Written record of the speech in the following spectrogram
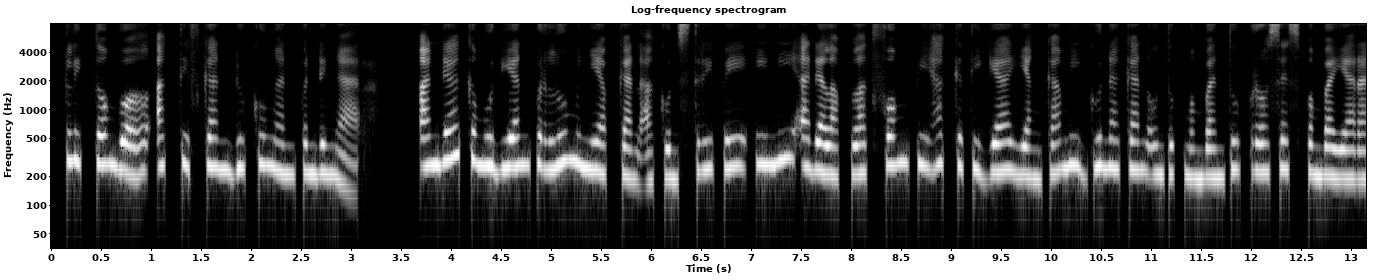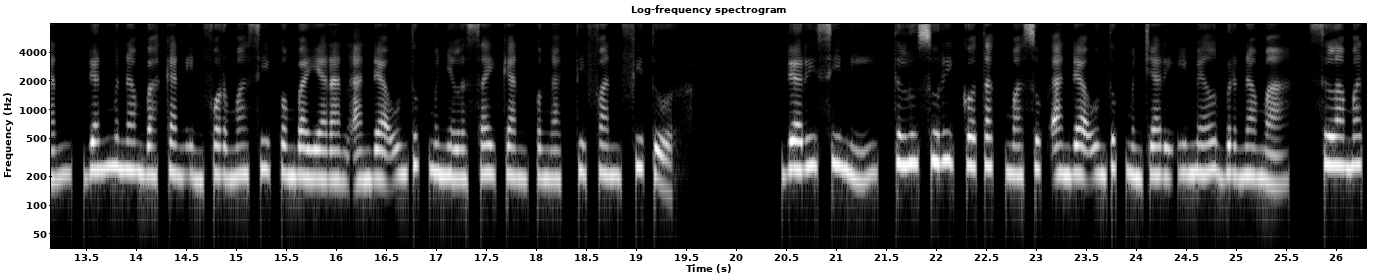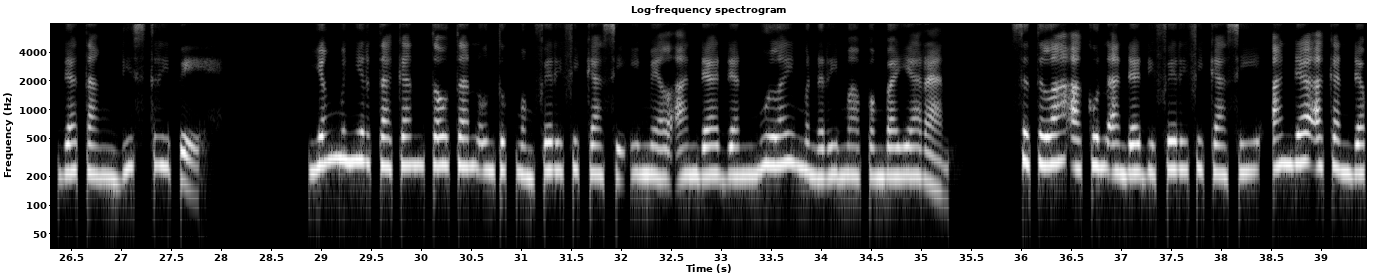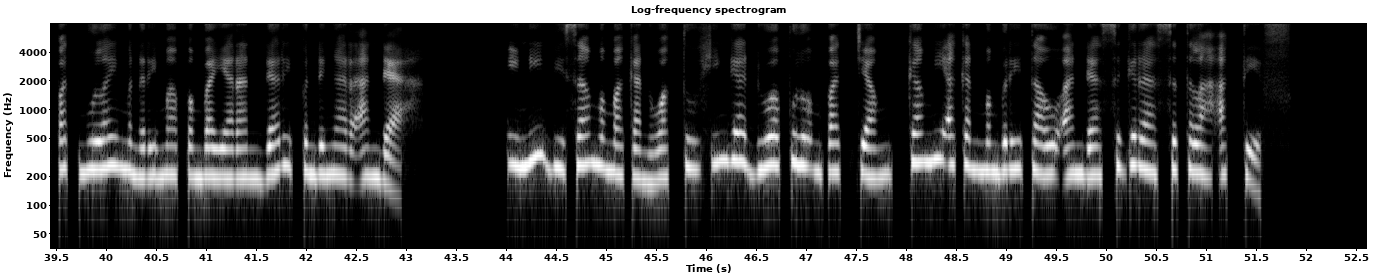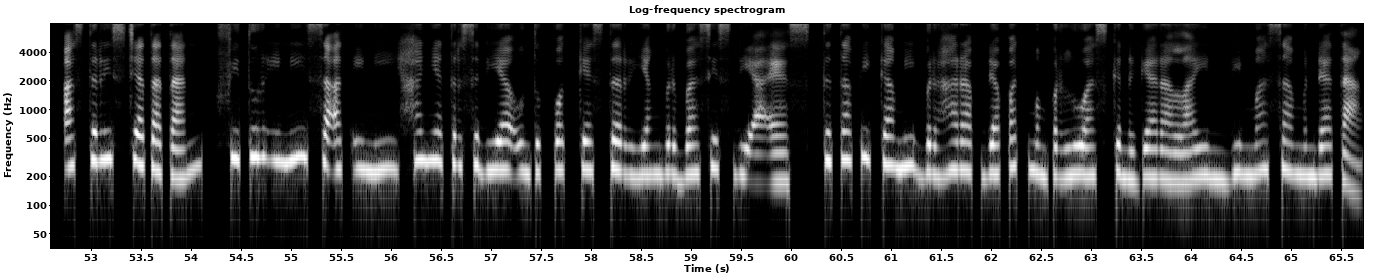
Klik tombol aktifkan dukungan pendengar. Anda kemudian perlu menyiapkan akun Stripe. Ini adalah platform pihak ketiga yang kami gunakan untuk membantu proses pembayaran dan menambahkan informasi pembayaran Anda untuk menyelesaikan pengaktifan fitur. Dari sini, telusuri kotak masuk Anda untuk mencari email bernama "Selamat datang di Stripe" yang menyertakan tautan untuk memverifikasi email Anda dan mulai menerima pembayaran. Setelah akun Anda diverifikasi, Anda akan dapat mulai menerima pembayaran dari pendengar Anda. Ini bisa memakan waktu hingga 24 jam, kami akan memberitahu Anda segera setelah aktif. Asteris catatan, fitur ini saat ini hanya tersedia untuk podcaster yang berbasis di AS, tetapi kami berharap dapat memperluas ke negara lain di masa mendatang.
